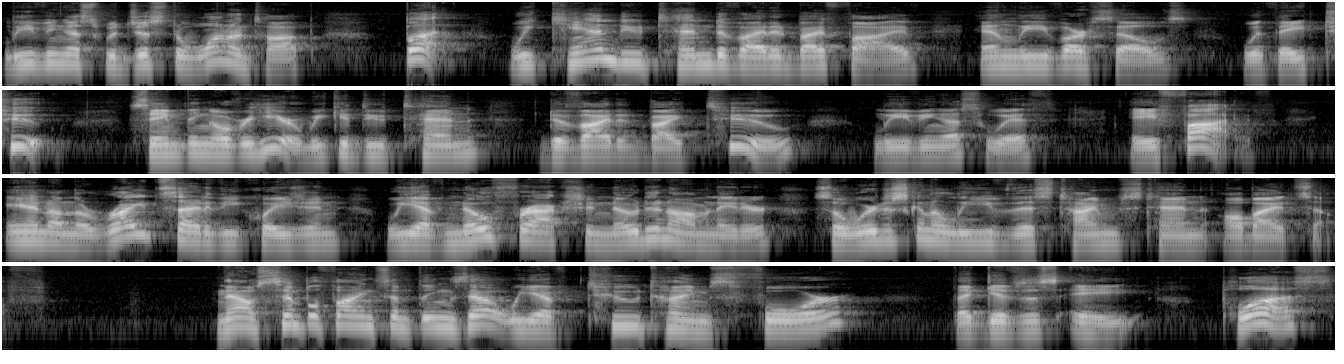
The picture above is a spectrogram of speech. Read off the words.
leaving us with just a 1 on top, but we can do 10 divided by 5 and leave ourselves with a 2. Same thing over here. We could do 10 divided by 2, leaving us with a 5. And on the right side of the equation, we have no fraction, no denominator, so we're just going to leave this times 10 all by itself. Now, simplifying some things out, we have 2 times 4, that gives us 8, plus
